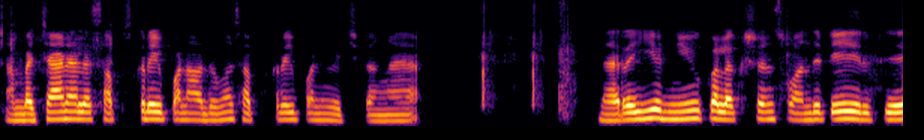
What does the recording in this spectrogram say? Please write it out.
நம்ம சேனலை சப்ஸ்கிரைப் பண்ணாதவங்க சப்ஸ்கிரைப் பண்ணி வச்சுக்கோங்க. நிறைய நியூ கலெக்ஷன்ஸ் வந்துட்டே இருக்கு.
